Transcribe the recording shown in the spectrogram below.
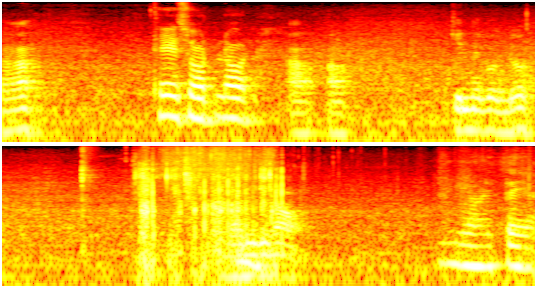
ฮะเทสดโลดเอาเอากินในเบิ่งดูสบายดีพี่น้องลายแตก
